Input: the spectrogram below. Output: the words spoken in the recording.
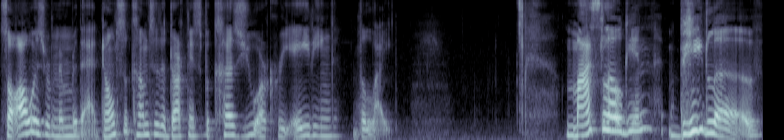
So always remember that. Don't succumb to the darkness because you are creating the light. My slogan, be love.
